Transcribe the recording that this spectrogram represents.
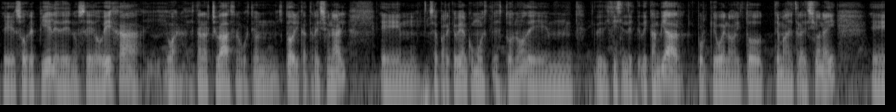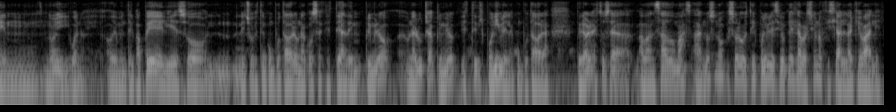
eh, sobre pieles de, no sé, de oveja, y bueno, están archivadas, una cuestión histórica, tradicional, em, o sea, para que vean cómo es esto, ¿no? De, de difícil de, cambiar, porque bueno, hay todo tema de tradición ahí, em, ¿no? Y bueno, obviamente el papel y eso, el hecho que esté en computadora, una cosa es que esté, primero, una lucha, primero que esté disponible en la computadora, pero ahora esto se ha avanzado más, a, no, no solo que esté disponible, sino que es la versión oficial, la que vale.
